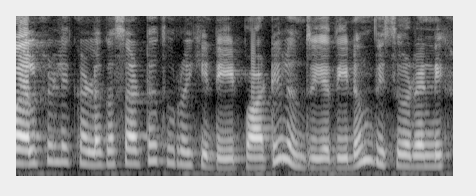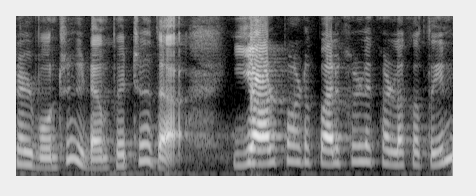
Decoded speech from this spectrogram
பல்கலைக்கழக சட்டத்துறையின் ஏற்பாட்டில் இன்றைய தினம் விசேட நிகழ்வு ஒன்று இடம்பெற்றது. யாழ்ப்பாண பல்கலைக்கழகத்தின்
